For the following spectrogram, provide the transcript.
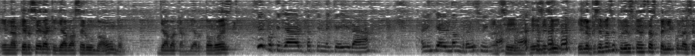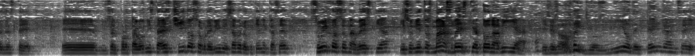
en la tercera que ya va a ser uno a uno. Ya va a cambiar todo esto. Sí, porque ya ahorita tiene que ir a a limpiar el nombre de su hija. Sí, sí, sí, sí. Y lo que se me hace curioso es que en estas películas es este... Eh, pues el protagonista es chido, sobrevive y sabe lo que tiene que hacer. Su hijo es una bestia y su nieto es más bestia todavía. Y dices, ay, Dios mío, deténganse.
